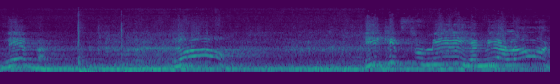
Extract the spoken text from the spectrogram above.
Never. No. He keeps to me and me alone.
